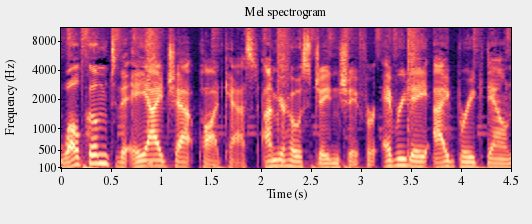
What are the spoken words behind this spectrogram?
Welcome to the AI Chat Podcast. I'm your host, Jaeden Schafer. Every day, I break down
